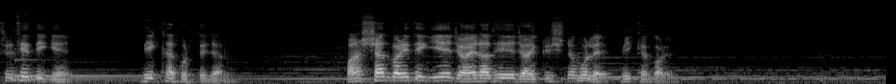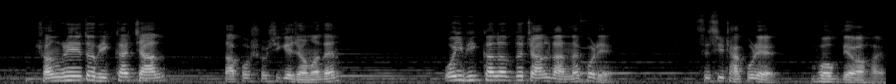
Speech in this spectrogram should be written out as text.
স্মৃতির দিকে ভিক্ষা করতে যান। পাঁচ সাত বাড়িতে গিয়ে জয় রাধে জয় কৃষ্ণ বলে ভিক্ষা করেন। সংগৃহীত ভিক্ষার চাল তাপস শশীকে জমা দেন। ওই ভিক্ষালব্ধ চাল রান্না করে শ্রী শ্রী ঠাকুরের ভোগ দেওয়া হয়।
